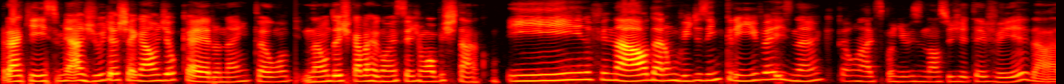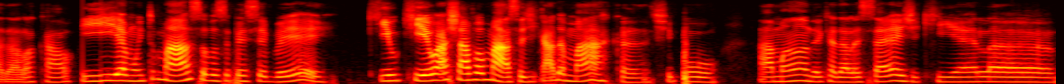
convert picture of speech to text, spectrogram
para que isso me ajude a chegar onde eu quero, né? Então, não deixe que a vergonha seja um obstáculo. E no final deram vídeos incríveis, né, que estão lá disponíveis no nosso GTV da, da local. E é muito massa você perceber que o que eu achava massa de cada marca, tipo, a Amanda, que é da Lesege, que ela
